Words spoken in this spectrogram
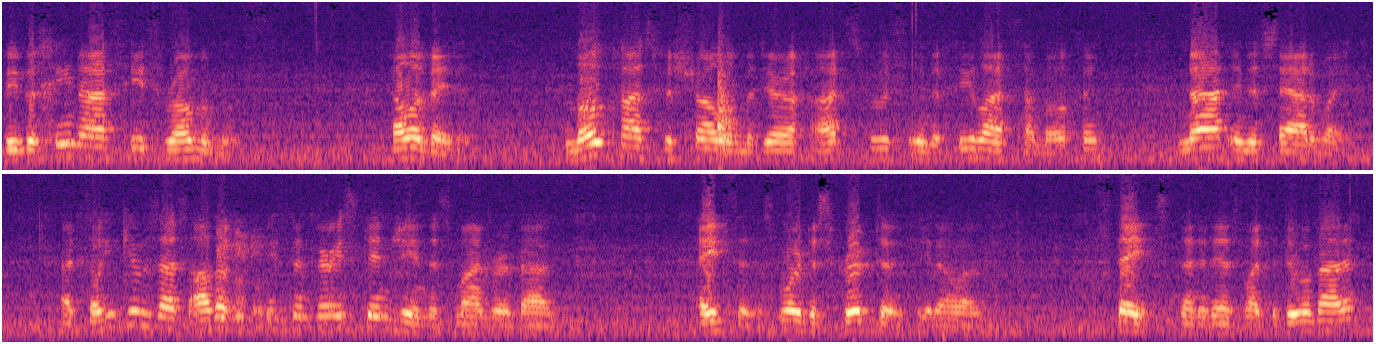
Bibechinas hithromamus. Elevated. Lo chas v'shalom b'derech atzvus unefilas hamochin. Not in a sad way. Alright, so he gives us other, he's been very stingy in this mimer about eitzes. It's more descriptive, you know, of states than it is what to do about it.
